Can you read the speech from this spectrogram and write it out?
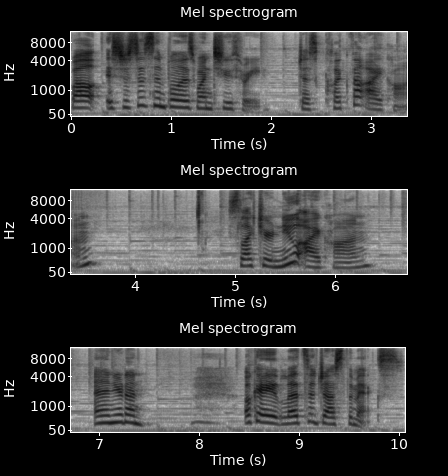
Well, it's just as simple as one, two, three. Just click the icon, select your new icon, and you're done. Okay, let's adjust the mix.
